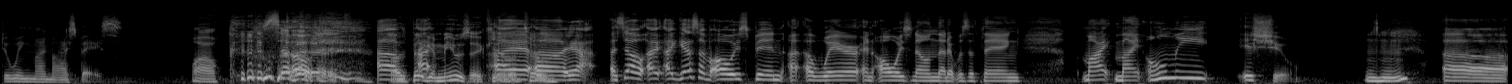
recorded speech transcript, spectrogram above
doing my MySpace. Wow. so I was big in music. You know, I, too. uh, yeah. So I, I guess I've always been uh, aware and always known that it was a thing. My my only issue uh,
